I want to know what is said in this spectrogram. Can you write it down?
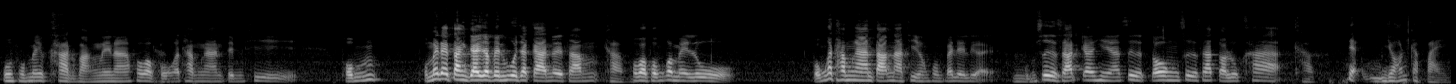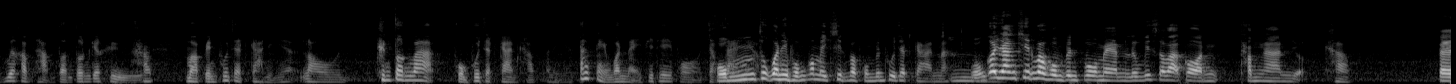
โอ้ผมไม่คาดหวังเลยนะ เพราะว่าผมก็ทำงานเต็มที่ ผมผมไม่ได้ตั้งใจจะเป็นผู้จัดการด้วยซ้ำครับเพราะว่าผมก็ไม่รู้ผมก็ทำงานตามหน้าที่ของผมไปเรื่อยอืมๆผมซื่อสัตย์กับเฮีย ซื่อตรง ซื่อสัตย์ต่อลูกค้าครับ เนี่ยย้อนกลับไปเมื่อคำถามตอนต้นก็คือครับมาเป็นผู้จัดการอย่างเงี้ยเราขึ้นต้นว่าผมผู้จัดการครับอะไรเงี้ยตั้งแต่วันไหนพี่เท่พอจำได้ผมไหครับทุกวันนี้ผมก็ไม่คิดว่าผมเป็นผู้จัดการนะอืมผมก็ยังคิดว่าผมเป็นโฟร์แมนหรือวิศวกรทำงานอยู่ครับ แต่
